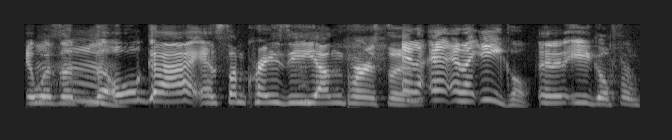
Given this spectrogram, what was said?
It was a, the old guy and some crazy young person And, and, and, and an eagle. And an eagle for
